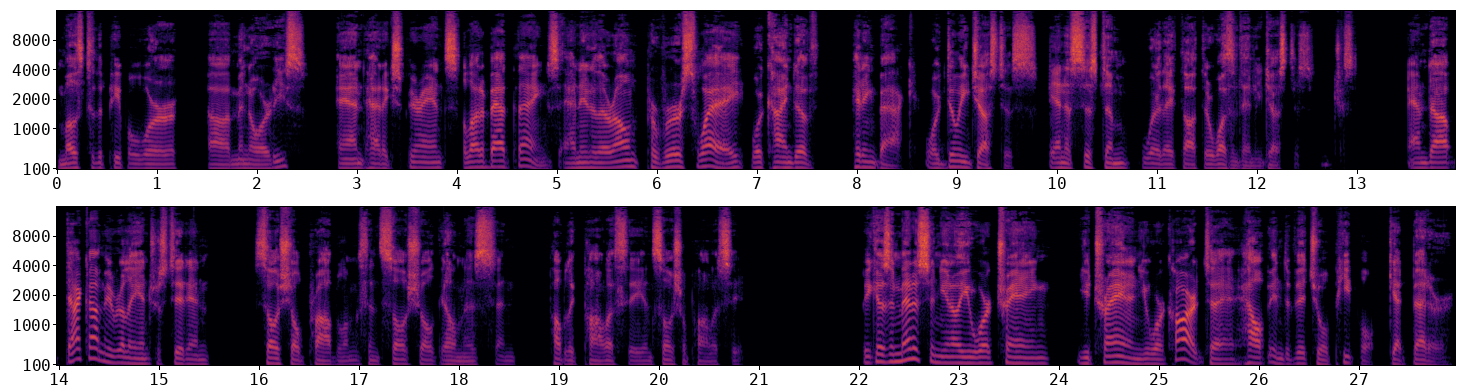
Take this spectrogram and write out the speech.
Most of the people were uh, minorities and had experienced a lot of bad things, and in their own perverse way, were kind of hitting back or doing justice in a system where they thought there wasn't any justice. And uh, that got me really interested in social problems and social illness and public policy and social policy. Because in medicine, you know, you work training you train and you work hard to help individual people get better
